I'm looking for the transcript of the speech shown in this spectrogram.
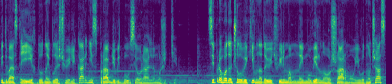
відвести їх до найближчої лікарні, справді відбувся у реальному житті. Ці пригоди чоловіків надають фільмам неймовірного шарму, і водночас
